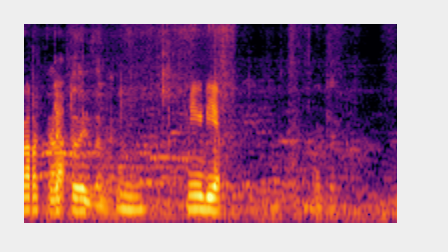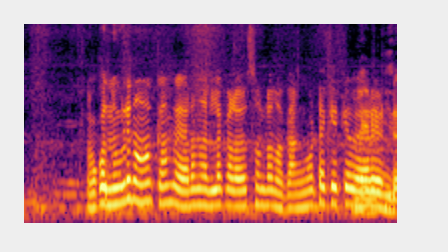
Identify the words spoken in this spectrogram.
കറക്റ്റാ മീഡിയം നമുക്കൊന്നും കൂടി നോക്കാം വേറെ നല്ല കളേഴ്സ് ഉണ്ടോ നോക്കാം. അങ്ങോട്ടേക്കൊക്കെ വേറെ ഉണ്ട്.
